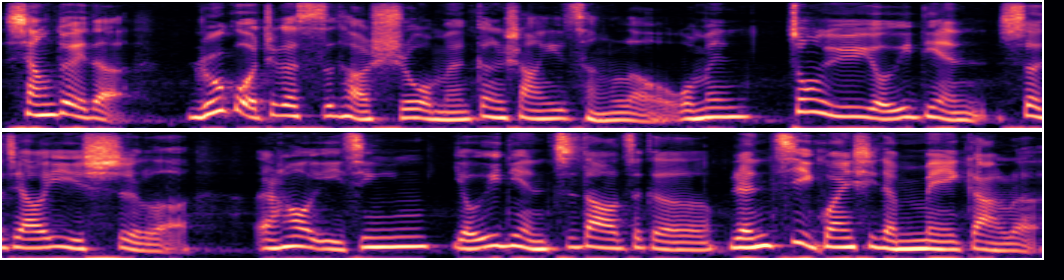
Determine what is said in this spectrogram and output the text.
相对的，如果这个思考使我们更上一层楼，我们终于有一点社交意识了。然后已经有一点知道这个人际关系的美感了。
